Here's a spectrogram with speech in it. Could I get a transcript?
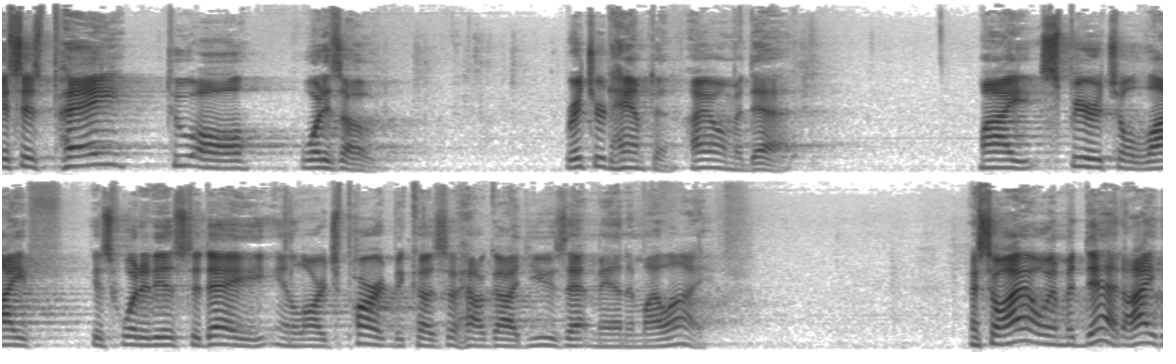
It says, pay to all what is owed. Richard Hampton, I owe him a debt. My spiritual life is what it is today in large part because of how God used that man in my life. And so I owe him a debt. I,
